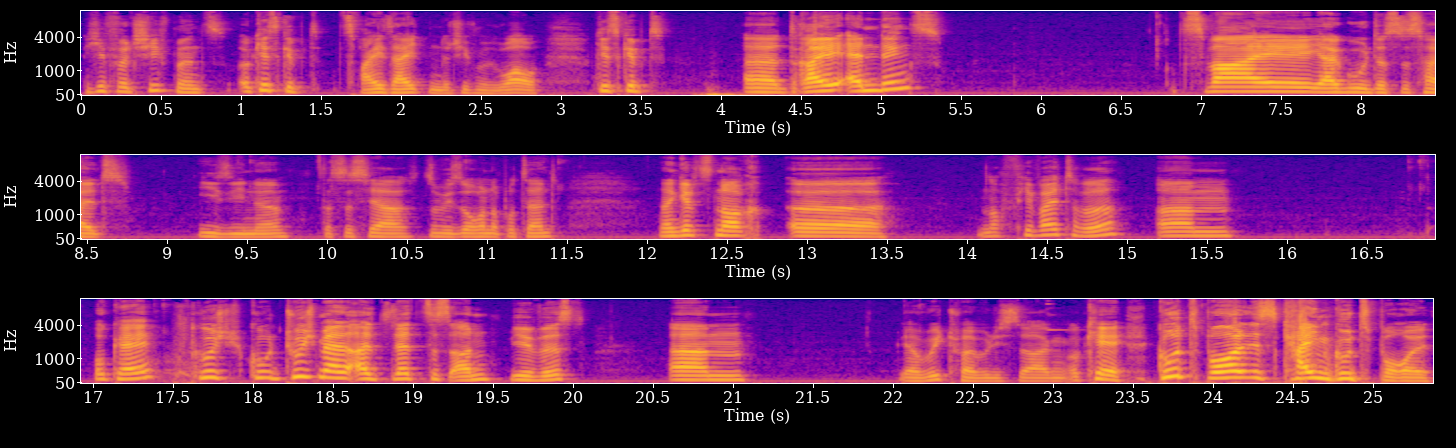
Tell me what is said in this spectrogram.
hier für Achievements? Okay, es gibt zwei Seiten Achievements, wow. Okay, es gibt äh, drei Endings. Zwei, ja gut, das ist halt easy, ne? Das ist ja sowieso 100%. Dann gibt's noch, äh, noch vier weitere. Ähm, okay, tue ich, tu ich mir als letztes an, wie ihr wisst. Ähm, ja, Retry würde ich sagen. Okay, Good Ball ist kein Good Ball.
